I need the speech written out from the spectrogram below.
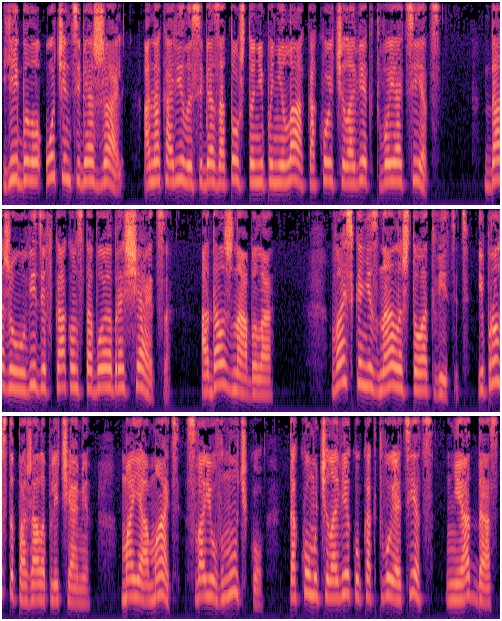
Ей было очень тебя жаль. Она корила себя за то, что не поняла, какой человек твой отец. Даже увидев, как он с тобой обращается. А должна была. Васька не знала, что ответить, и просто пожала плечами. Моя мать свою внучку такому человеку, как твой отец, не отдаст.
